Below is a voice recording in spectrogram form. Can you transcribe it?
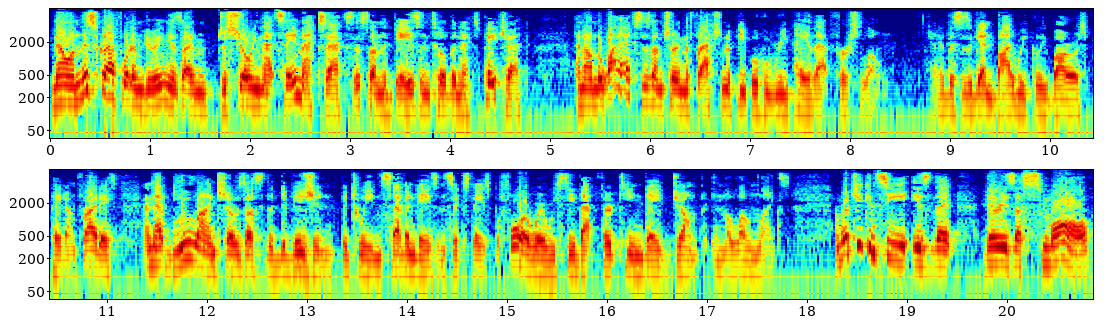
Now on this graph, what I'm doing is I'm just showing that same x-axis on the days until the next paycheck, and on the y-axis, I'm showing the fraction of people who repay that first loan. Okay, this is again biweekly borrowers paid on Fridays, and that blue line shows us the division between seven days and six days before, where we see that 13-day jump in the loan lengths. And what you can see is that there is a small,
